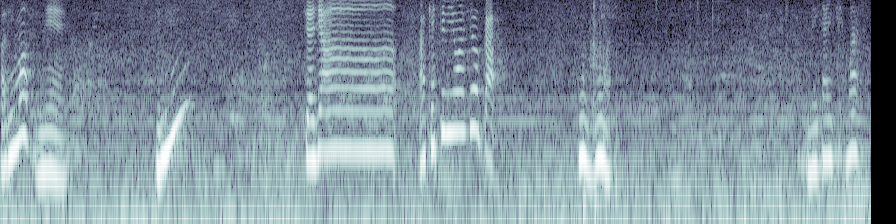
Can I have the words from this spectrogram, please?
ありますね。ん？じゃじゃーん。開けてみましょうか。うんうん。お願いします。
